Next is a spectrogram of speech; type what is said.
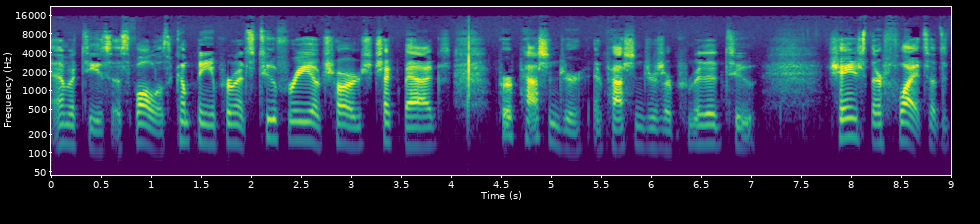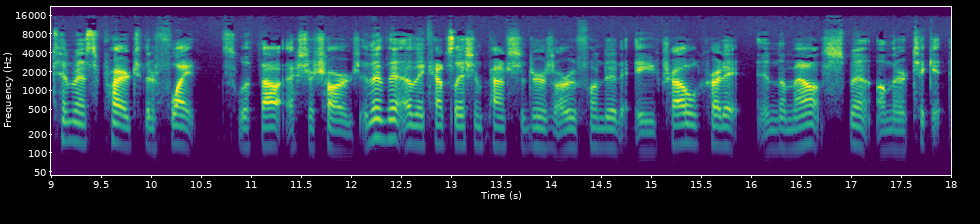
amenities as follows. The company permits two free of charge checked bags per passenger, and passengers are permitted to change their flights up to 10 minutes prior to their flights without extra charge. In the event of a cancellation, passengers are refunded a travel credit in the amount spent on their ticket,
